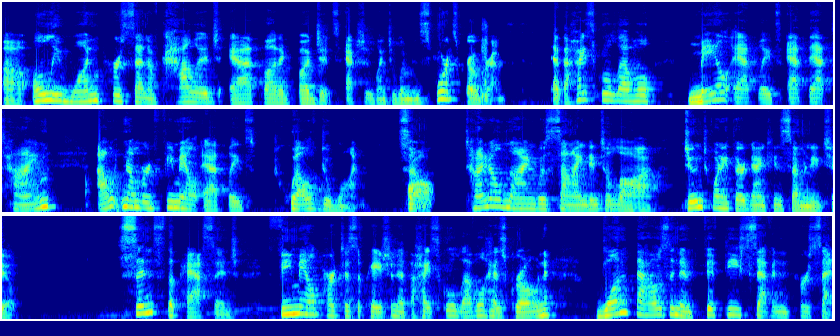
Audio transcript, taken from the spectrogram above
uh, only 1% of college athletic budgets actually went to women's sports programs. At the high school level, male athletes at that time outnumbered female athletes 12 to 1. So wow. Title IX was signed into law June 23rd, 1972. Since the passage, female participation at the high school level has grown 1,057%.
